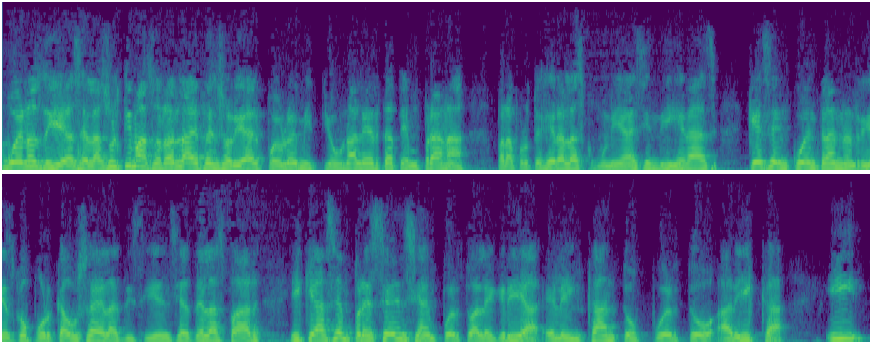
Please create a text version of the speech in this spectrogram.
Buenos días. En las últimas horas la Defensoría del Pueblo emitió una alerta temprana para proteger a las comunidades indígenas que se encuentran en riesgo por causa de las disidencias de las FARC y que hacen presencia en Puerto Alegría, El Encanto, Puerto Arica y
